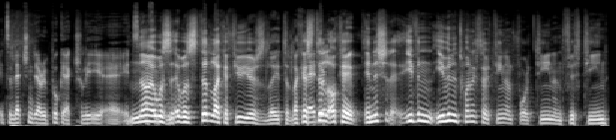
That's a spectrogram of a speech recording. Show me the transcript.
it's a legendary book actually uh, it's no it was it was still like a few years later like i later? still okay initially even even in 2013 and 14 and 15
